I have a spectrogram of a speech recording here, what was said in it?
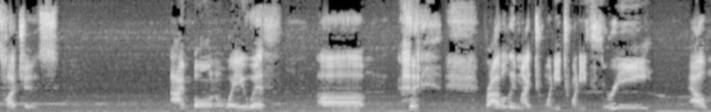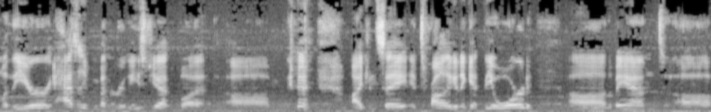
touches, I'm blown away with. Um, probably my 2023 album of the year. It hasn't even been released yet, but um, I can say it's probably going to get the award. Uh, the band uh,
